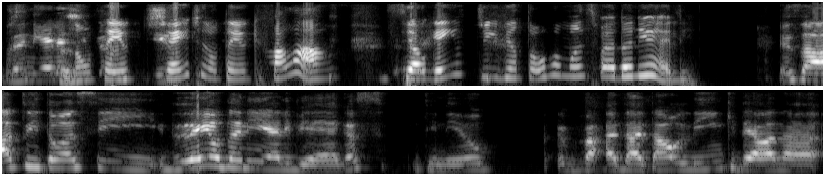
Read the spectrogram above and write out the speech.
Daniela é não tenho, gente, não tenho o que falar. Se alguém inventou o romance foi a Daniele. Exato, então assim, leia o Daniele Viegas, entendeu? Vai tá o link dela na,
